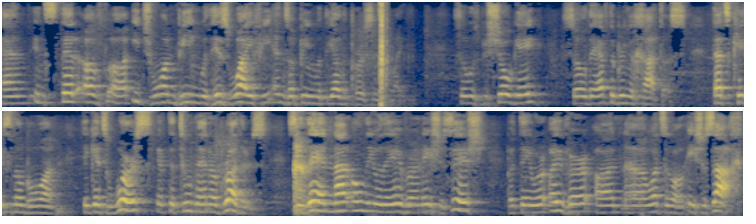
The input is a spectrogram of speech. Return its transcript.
and instead of uh, each one being with his wife, he ends up being with the other person's wife. So it was Bishogeg, so they have to bring a chatas. That's case number one. It gets worse if the two men are brothers. So then, not only were they over on Ashes Ish, but they were over on, uh, what's it called, Eshesach.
